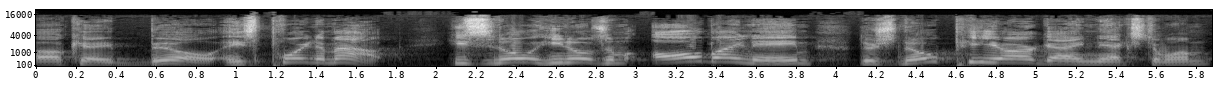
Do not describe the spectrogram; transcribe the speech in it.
Okay, Bill. He's pointing him out. He's no, he knows them all by name. There's no PR guy next to him.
